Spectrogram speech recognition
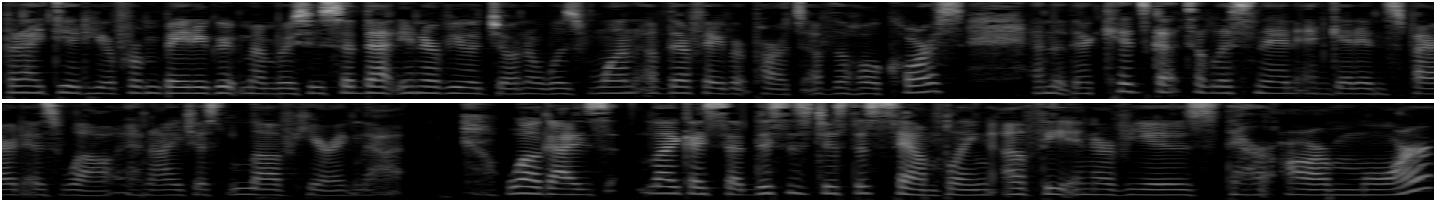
But I did hear from beta group members who said that interview with Jonah was one of their favorite parts of the whole course and that their kids got to listen in and get inspired as well. And I just love hearing that. Well, guys, like I said, this is just a sampling of the interviews. There are more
